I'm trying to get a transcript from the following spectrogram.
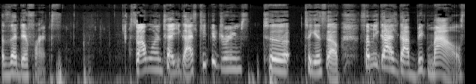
the difference. So I want to tell you guys, keep your dreams to to yourself. Some of you guys got big mouths.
